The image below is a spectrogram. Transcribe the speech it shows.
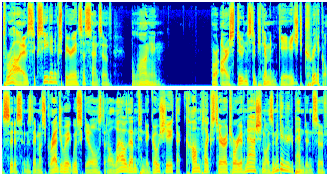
thrive, succeed, and experience a sense of belonging. For our students to become engaged, critical citizens, they must graduate with skills that allow them to negotiate the complex territory of nationalism and interdependence, of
